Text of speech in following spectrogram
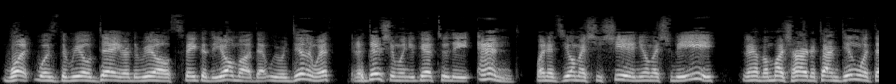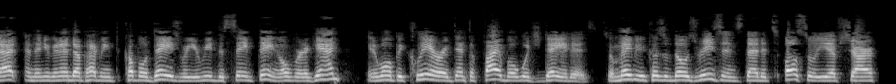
what was the real day or the real Sveka de Yoma that we were dealing with. In addition, when you get to the end, when it's Yom HaShishi and Yom HaShvi'i, you're going to have a much harder time dealing with that, and then you're going to end up having a couple of days where you read the same thing over again, and it won't be clear or identifiable which day it is. So maybe because of those reasons that it's also EF Shar,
